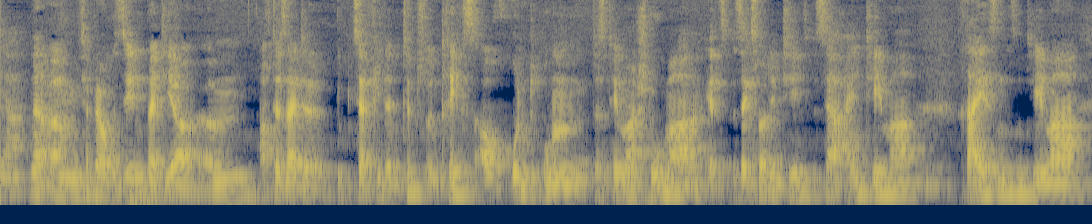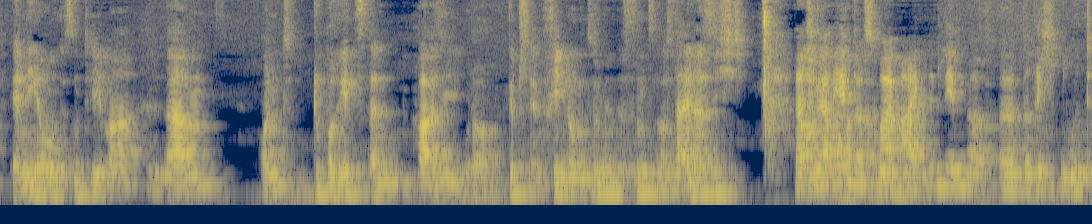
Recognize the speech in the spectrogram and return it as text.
Ja. ja ähm, ich habe ja auch gesehen, bei dir ähm, auf der Seite gibt es ja viele Tipps und Tricks auch rund um das Thema Stoma. Jetzt Sexualität ist ja ein Thema, Reisen ist ein Thema, Ernährung ist ein Thema. Mhm. Ähm, und du berätst dann quasi oder gibst Empfehlungen zumindest aus deiner Sicht. Ja, ich kann eben aus meinem eigenen Leben auch, äh, berichten und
